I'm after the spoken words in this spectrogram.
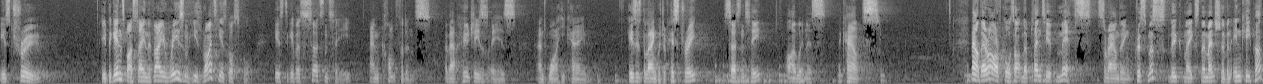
is true. He begins by saying the very reason he's writing his gospel is to give us certainty and confidence about who Jesus is and why he came. His is the language of history, certainty, eyewitness accounts. Now, there are, of course, aren't there, plenty of myths surrounding Christmas. Luke makes no mention of an innkeeper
